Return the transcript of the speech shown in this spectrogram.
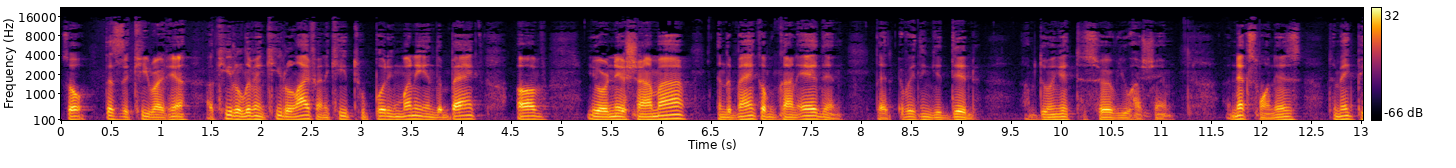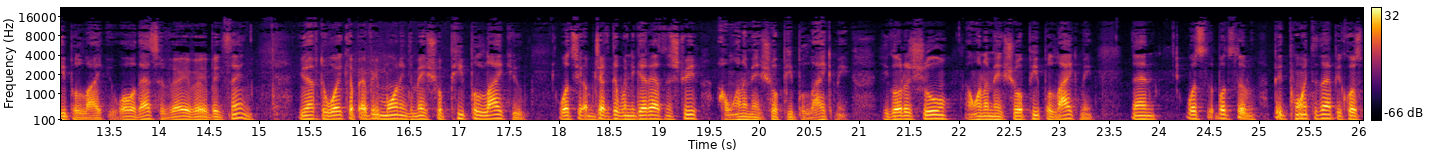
So this is a key right here. A key to living, key to life, and a key to putting money in the bank of your neshama, in the bank of Gan Eden. That everything you did, I'm doing it to serve you, Hashem. Next one is to make people like you. Oh, that's a very, very big thing. You have to wake up every morning to make sure people like you. What's your objective when you get out in the street? I want to make sure people like me. You go to shul, I want to make sure people like me. Then what's the, what's the big point of that? Because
